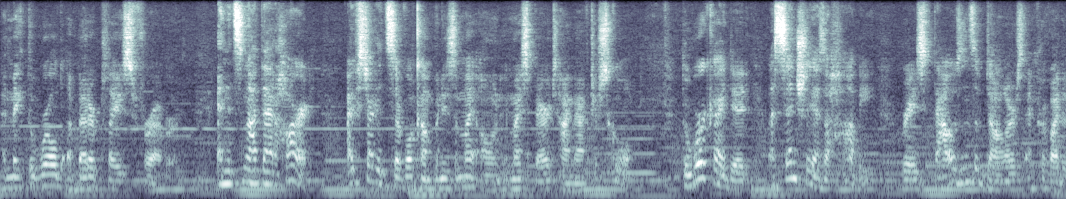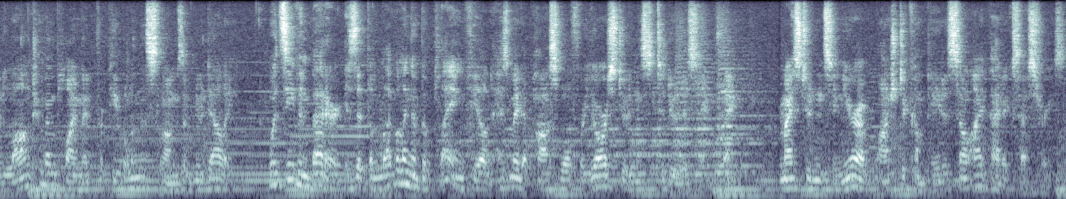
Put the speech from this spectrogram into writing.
and make the world a better place forever. And it's not that hard. I've started several companies of my own in my spare time after school. The work I did, essentially as a hobby, raised thousands of dollars and provided long-term employment for people in the slums of New Delhi. What's even better is that the leveling of the playing field has made it possible for your students to do the same thing. My students in Europe launched a company to sell iPad accessories.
